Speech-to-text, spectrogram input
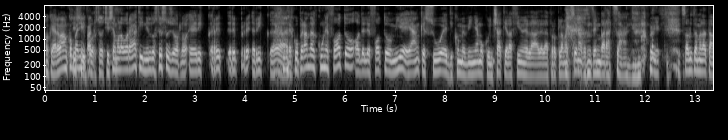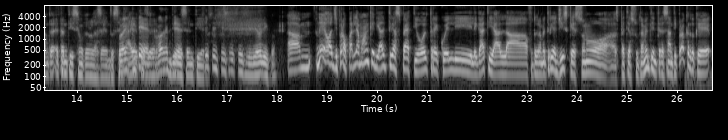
Ok, eravamo compagni sì, sì, di corso, infatti... ci siamo lavorati nello stesso giorno e ric- re- re- re- eh, recuperando alcune foto ho delle foto mie e anche sue di come veniamo conciati alla fine della, della proclamazione abbastanza imbarazzanti. salutamela tanto, è tantissimo che non la sento. Se volentieri, hai volentieri. di sentire. Sì, sì, sì, sì, sì, glielo dico. Um, noi oggi però parliamo anche di altri aspetti, oltre quelli legati alla fotogrammetria GIS, che sono aspetti assolutamente interessanti, però credo che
